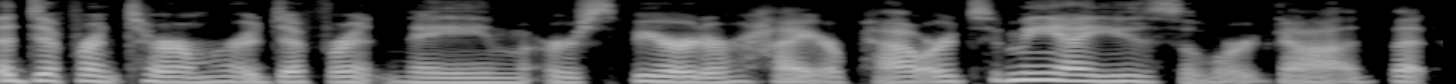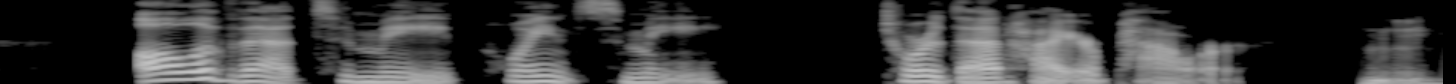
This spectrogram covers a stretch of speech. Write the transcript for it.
a different term or a different name or spirit or higher power. To me, I use the word God, but all of that to me points me toward that higher power. Mm-hmm.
